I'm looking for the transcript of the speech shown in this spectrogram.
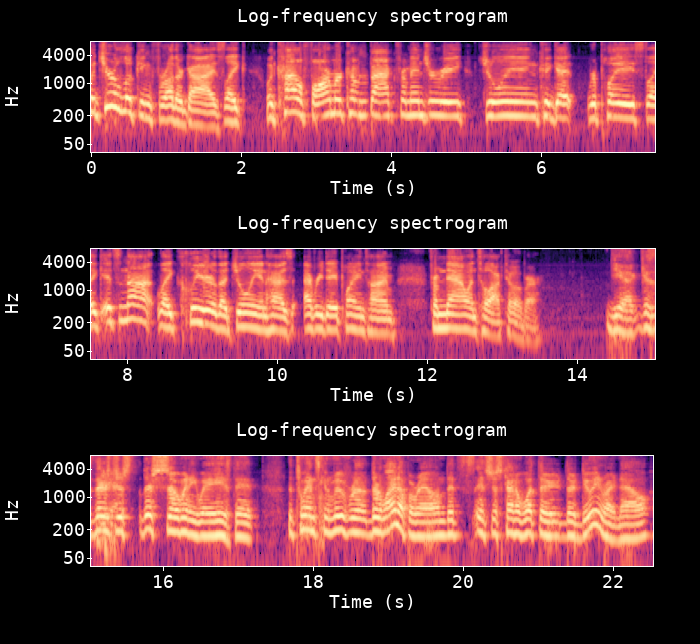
but you're looking for other guys. Like when Kyle Farmer comes back from injury, Julien could get replaced. Like it's not like clear that Julien has everyday playing time from now until October. Yeah, because there's yeah. just there's so many ways that the Twins can move their lineup around. It's it's just kind of what they're they're doing right now.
